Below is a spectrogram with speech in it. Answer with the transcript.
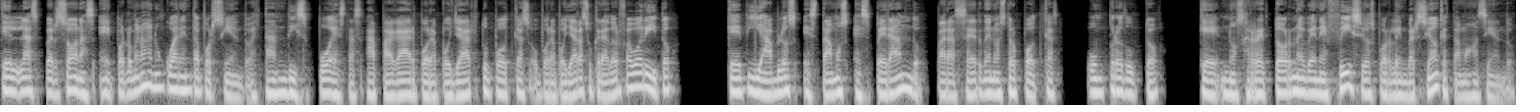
que las personas, eh, por lo menos en un 40%, están dispuestas a pagar por apoyar tu podcast o por apoyar a su creador favorito, ¿qué diablos estamos esperando para hacer de nuestro podcast un producto que nos retorne beneficios por la inversión que estamos haciendo.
